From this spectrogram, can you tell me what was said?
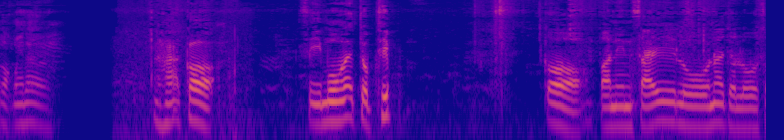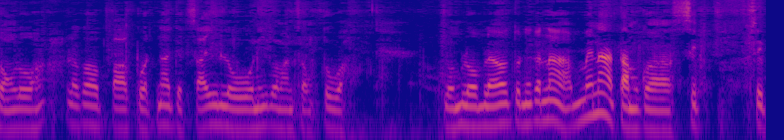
ออกไม่ได้นะฮะ ก็สี่โมงแล้วจบทริป ก็ปลานินไซส์โลน่าจะโลสองโลฮะแล้วก็ปลากดน่าจะไซส์โลนี้ประมาณสองตัวรวมๆแล้วตัวนี้ก็น่าไม่น่าต่ำกว่าสิบสิบ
